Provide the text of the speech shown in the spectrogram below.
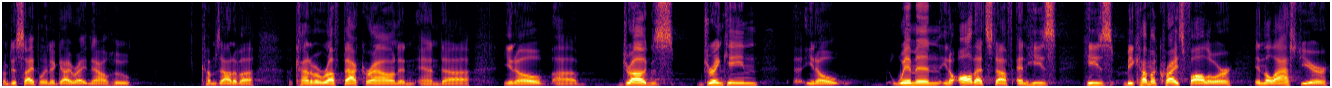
I'm discipling a guy right now who comes out of a, a kind of a rough background and, and uh, you know, uh, drugs, drinking, uh, you know, women, you know, all that stuff. And he's, he's become a Christ follower in the last year.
